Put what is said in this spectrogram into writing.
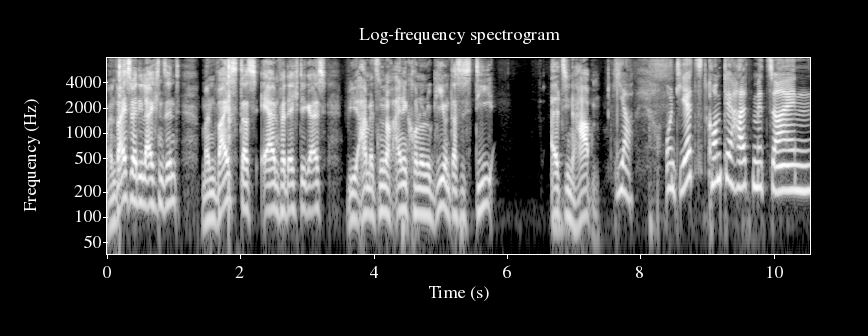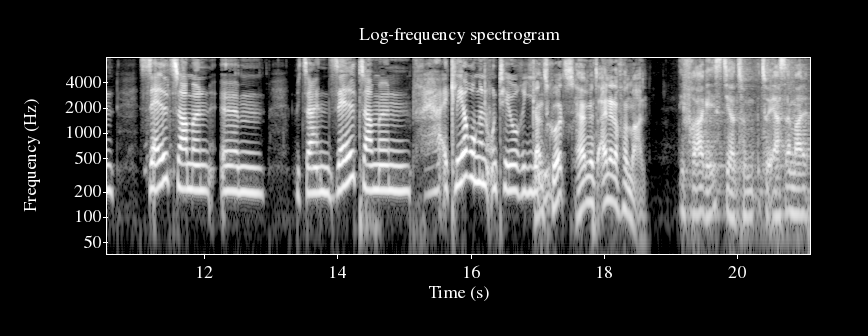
Man weiß, wer die Leichen sind. Man weiß, dass er ein Verdächtiger ist. Wir haben jetzt nur noch eine Chronologie und das ist die, als sie ihn haben. Ja, und jetzt kommt er halt mit seinen seltsamen, ähm, mit seinen seltsamen Erklärungen und Theorien. Ganz kurz, hören wir uns eine davon mal an. Die Frage ist ja zum, zuerst einmal,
